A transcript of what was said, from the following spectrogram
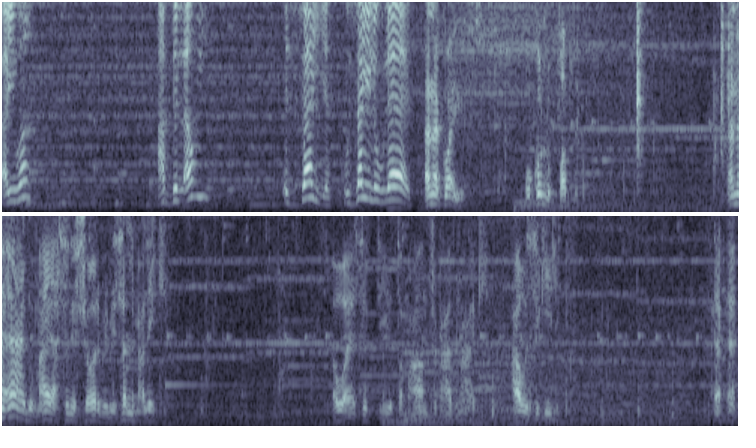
أيوه. عبد القوي. إزيك؟ وازاي الأولاد. أنا كويس. وكله بفضلك. أنا قاعد ومعايا حسين الشواربي بيسلم عليكي. هو يا ستي طمعان في ميعاد معاكي. عاوز يجيلك.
